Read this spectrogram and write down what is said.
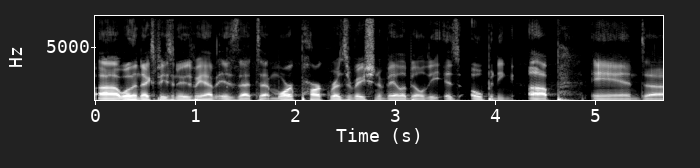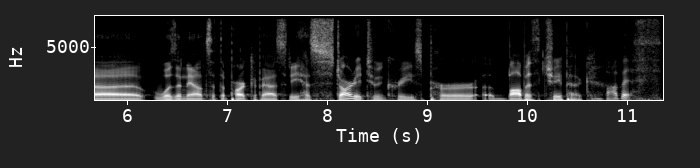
Uh, well, the next piece of news we have is that uh, more park reservation availability is opening up and uh, was announced that the park capacity has started to increase per uh, Bobith Chapek. Bobith.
